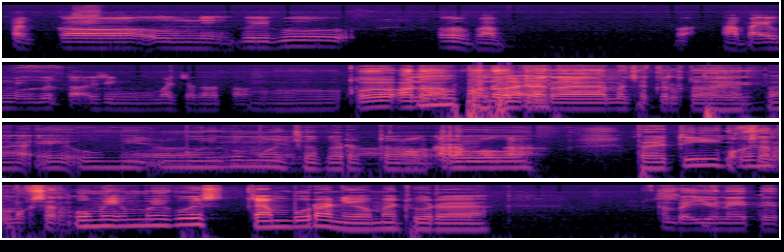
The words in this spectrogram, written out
teko umiku iku oh bap ba- bapak umiku tok sing Mojokerto. Oh, oh ono Oh, ono bapak- daerah Mojokerto e. Bapake umimu Iya, iku iya, Mojokerto. Moker, moker. Oh. Berarti Mokser, um- mokser. umimu iku wis campuran ya Madura. Sampai United.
